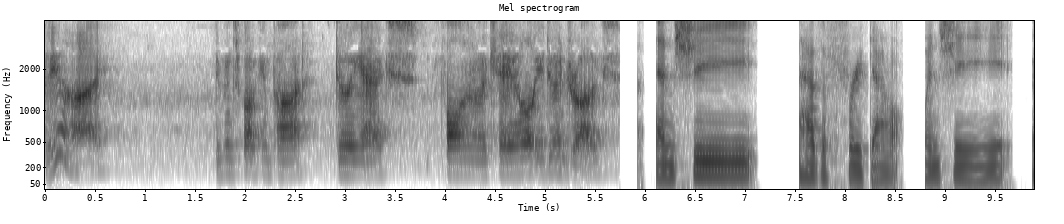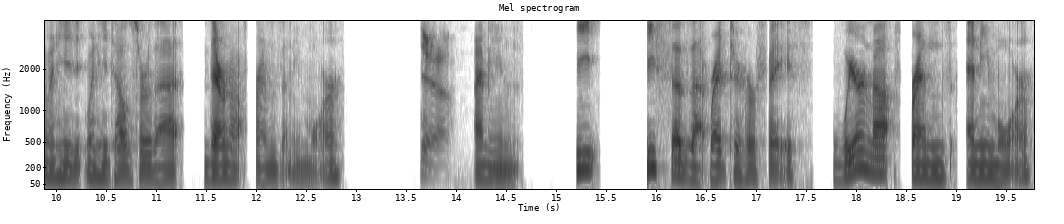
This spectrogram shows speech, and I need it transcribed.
Are you high? You smoking pot, doing X, falling in a K hole? You doing drugs? and she has a freak out when she when he when he tells her that they're not friends anymore. Yeah. I mean, he he says that right to her face. We're not friends anymore.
